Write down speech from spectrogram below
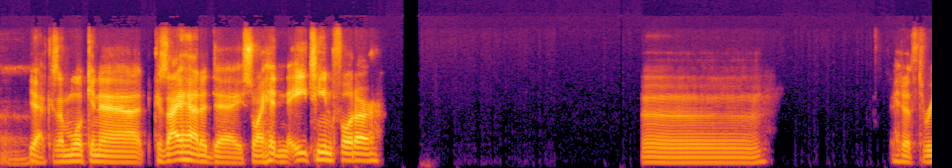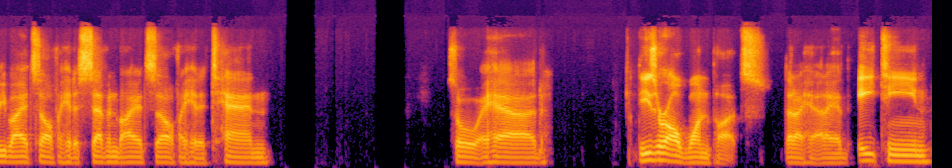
Uh, Yeah, because I'm looking at because I had a day, so I hit an 18 footer. Uh, I hit a three by itself. I hit a seven by itself. I hit a 10. So I had these are all one putts that I had. I had 18,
